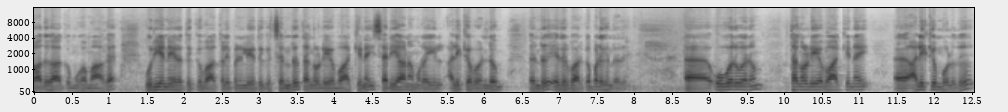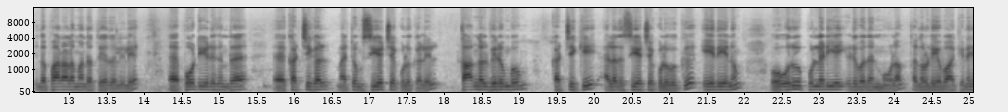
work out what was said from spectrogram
பாதுகாக்கும் முகமாக உரிய நேரத்துக்கு வாக்களிப்பு நிலையத்துக்கு சென்று தங்களுடைய வாக்கினை சரியான முறையில் அளிக்க வேண்டும் என்று எதிர்பார்க்கப்படுகின்றது. ஒவ்வொருவரும் தங்களுடைய வாக்கினை அளிக்கும் பொழுது இந்த பாராளுமன்ற தேர்தலிலே போட்டியிடுகின்ற கட்சிகள் மற்றும் சுயேட்சை குழுக்களில் தாங்கள் விரும்பும் கட்சிக்கு அல்லது சுயேட்சை குழுவுக்கு ஏதேனும் ஒரு புல்லடியை இடுவதன் மூலம் தங்களுடைய வாக்கினை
